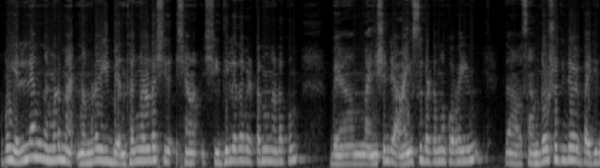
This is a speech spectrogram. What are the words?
അപ്പോൾ എല്ലാം നമ്മുടെ നമ്മുടെ ഈ ബന്ധങ്ങളുടെ ശിഥിലത പെട്ടെന്ന് നടക്കും. മനുഷ്യന്റെ ആയുസ് പെട്ടെന്ന് കുറയും. സന്തോഷത്തിന്റെ പരി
